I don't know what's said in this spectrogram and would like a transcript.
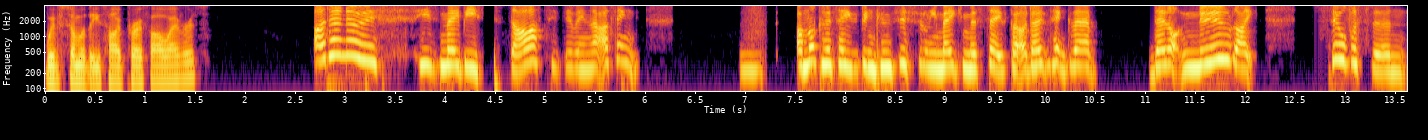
with some of these high profile errors? I don't know if he's maybe started doing that. I think I'm not going to say he's been consistently making mistakes, but I don't think they're they're not new. Like Silverstone,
